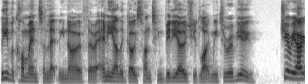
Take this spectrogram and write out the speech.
leave a comment and let me know if there are any other ghost hunting videos you'd like me to review. Cheerio!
